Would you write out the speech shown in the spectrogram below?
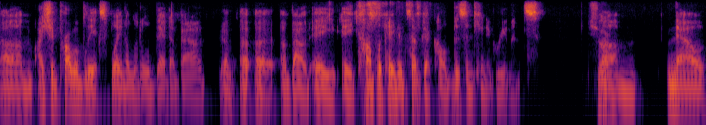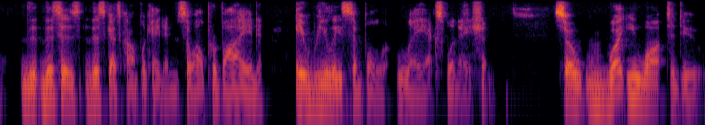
Um, I should probably explain a little bit about uh, uh, uh about a a complicated subject called Byzantine agreements. Sure. Um, now th- this is this gets complicated, and so I'll provide a really simple lay explanation. So what you want to do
